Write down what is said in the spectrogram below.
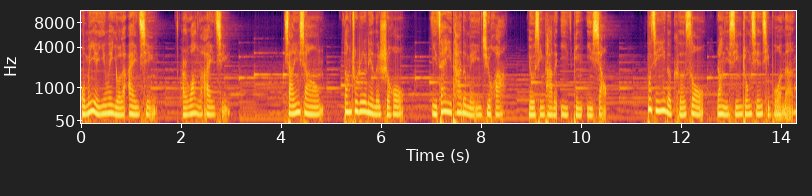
我们也因为有了爱情，而忘了爱情。想一想，当初热恋的时候，你在意他的每一句话，留心他的一颦一笑，不经意的咳嗽让你心中掀起波澜，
